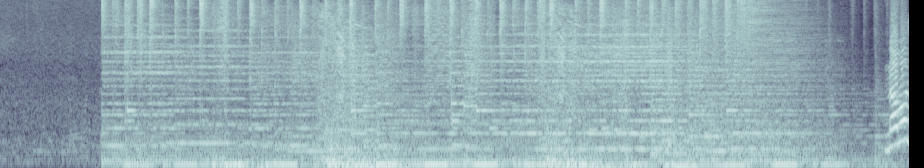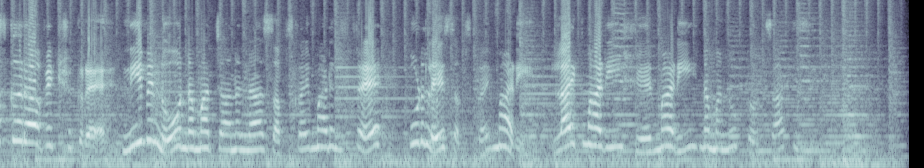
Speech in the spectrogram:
ನಮಸ್ಕಾರ ವೀಕ್ಷಕರೇ. ನೀವಿನ್ನು ನಮ್ಮ ಚಾನೆಲ್ನ ಸಬ್ಸ್ಕ್ರೈಬ್ ಮಾಡಿದ್ರೆ ಕೂಡಲೇ ಸಬ್ಸ್ಕ್ರೈಬ್ ಮಾಡಿ ಲೈಕ್ ಮಾಡಿ ಶೇರ್ ಮಾಡಿ ನಮ್ಮನ್ನು ಪ್ರೋತ್ಸಾಹಿಸಿ.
